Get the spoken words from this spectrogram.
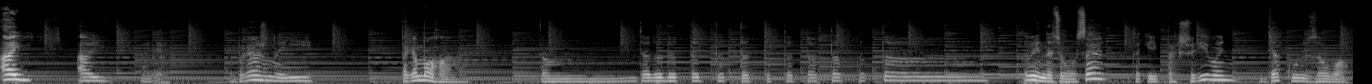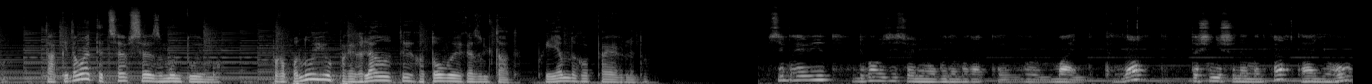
Ай! Ай! Ай! Обережно і. Перемога! Ну і на цьому все. Такий перший рівень. Дякую за увагу. Так, і давайте це все змонтуємо. Пропоную переглянути готовий результат. Приємного перегляду. Всім привіт, друзі! Сьогодні ми будемо грати в Майнкрафт. Точніше не Майнкрафт, а його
